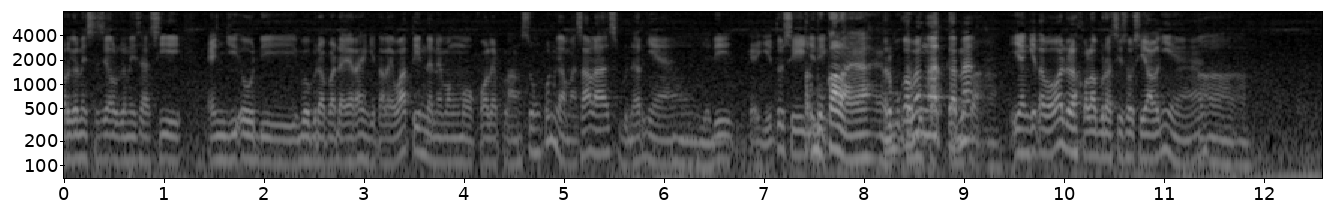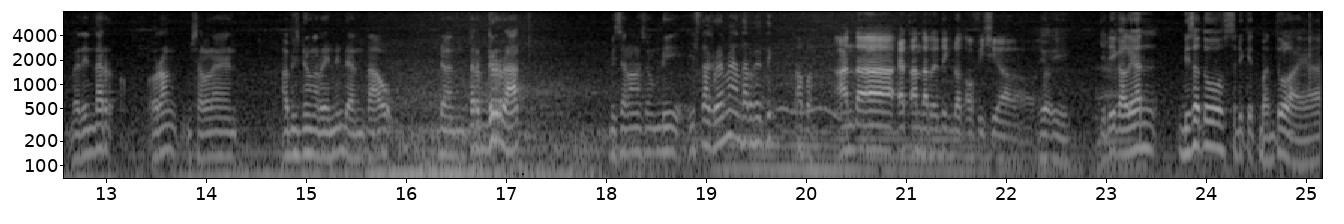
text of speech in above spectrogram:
organisasi-organisasi NGO di beberapa daerah yang kita lewatin dan emang mau collab langsung pun nggak masalah sebenarnya. Jadi kayak gitu sih. Jadi terbuka lah ya. yang terbuka, banget karena terbuka. Yang kita bawa adalah kolaborasi sosialnya. Ah, berarti ntar orang misalnya habis denger ini dan tahu dan tergerak bisa langsung di Instagramnya antar titik apa? Anta at antartitik.official Yoi. Jadi kalian bisa tuh sedikit bantu lah ya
